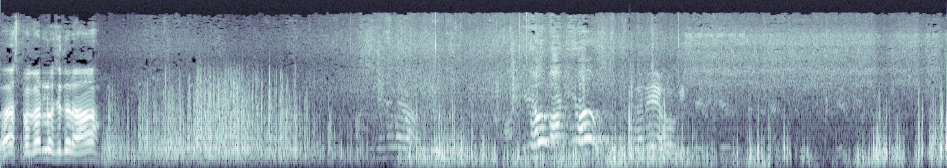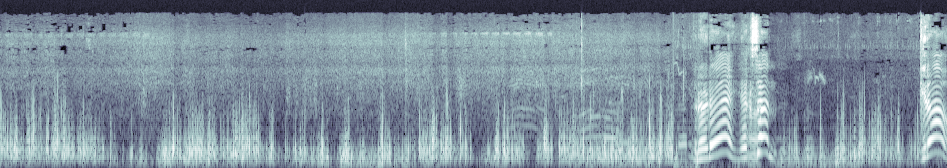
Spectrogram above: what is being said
बस पकड़ लो सीधर आ अरे होगी रेडी एक्शन। गिराओ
